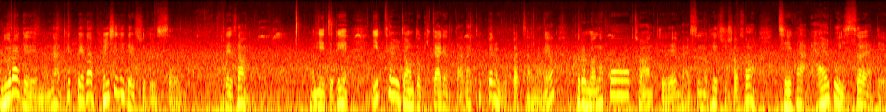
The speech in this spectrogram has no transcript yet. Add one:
누락이 되면은 택배가 분실이 될 수도 있어요. 그래서 언니들이 이틀 정도 기다렸다가 택배를 못 받잖아요. 그러면은 꼭 저한테 말씀을 해주셔서 제가 알고 있어야 돼요.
